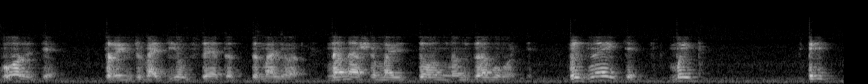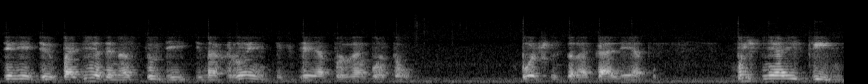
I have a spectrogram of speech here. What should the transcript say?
городе производился этот самолет на нашем авиационном заводе. Вы знаете, мы к 30-летию Победы на студии кинохроники, где я проработал больше 40 лет, мы сняли фильм,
